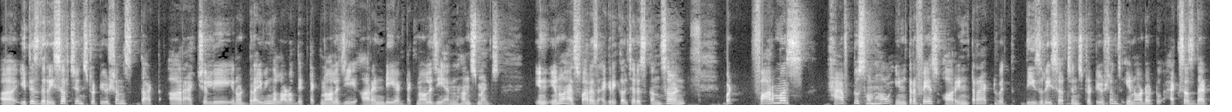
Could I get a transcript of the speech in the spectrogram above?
uh, it is the research institutions that are actually you know driving a lot of the technology R and D and technology enhancements in you know as far as agriculture is concerned. But farmers have to somehow interface or interact with these research institutions in order to access that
